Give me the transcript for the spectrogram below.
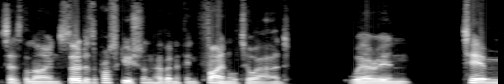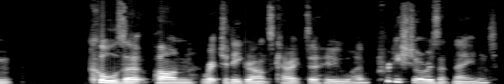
says the line, "So does the prosecution have anything final to add?" Wherein Tim calls upon Richard E. Grant's character, who I'm pretty sure isn't named.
